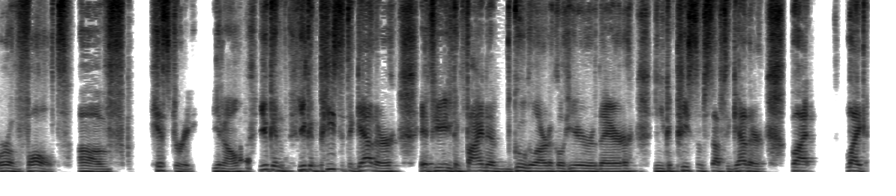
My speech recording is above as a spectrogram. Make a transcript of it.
or a vault of history. You know, you can you can piece it together if you you can find a Google article here or there, and you can piece some stuff together. But like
